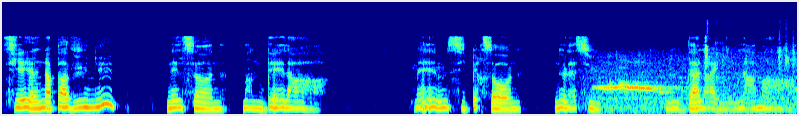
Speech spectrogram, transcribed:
si elle n'a pas vu nu Nelson Mandela? Même si personne ne l'a su, le Dalai Lama.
